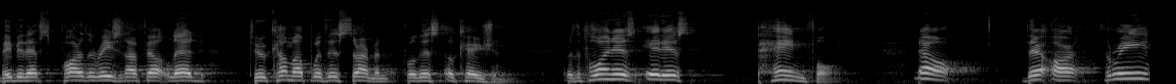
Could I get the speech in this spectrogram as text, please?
Maybe that's part of the reason I felt led to come up with this sermon for this occasion. But the point is, it is painful. Now, there are three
